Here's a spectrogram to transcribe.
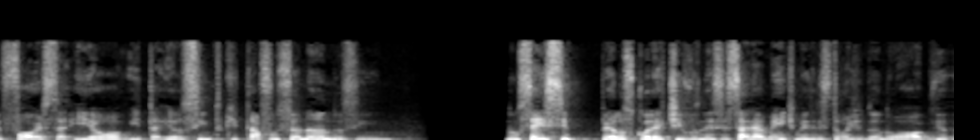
reforça. E eu, e tá- eu sinto que tá funcionando, assim. Não sei se pelos coletivos necessariamente, mas eles estão ajudando, óbvio.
